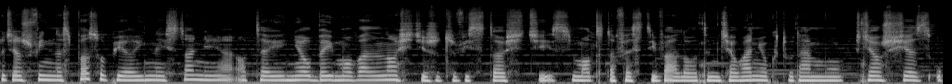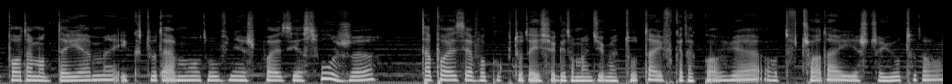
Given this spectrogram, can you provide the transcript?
chociaż w inny sposób i o innej stronie, o tej nieobejmowalności rzeczywistości z motta festiwalu, o tym działaniu, któremu wciąż się z uporem oddajemy i któremu również poezja służy, ta poezja, wokół której się gromadzimy tutaj w Krakowie od wczoraj, jeszcze jutro,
